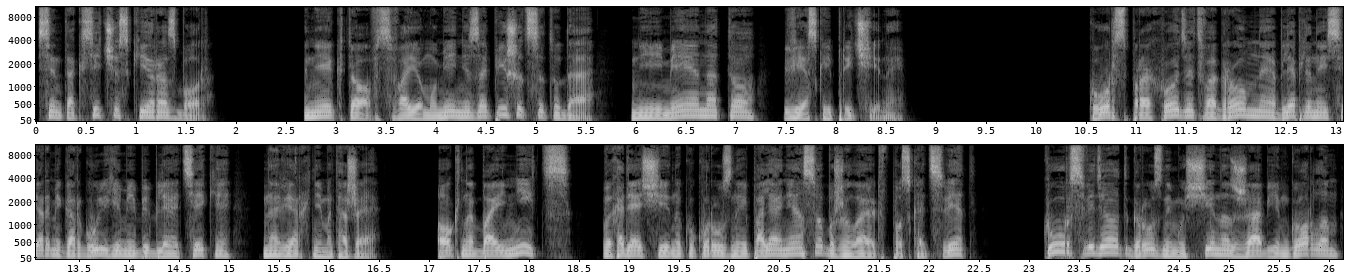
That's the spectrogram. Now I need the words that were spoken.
синтаксический разбор. Никто в своем уме не запишется туда, не имея на то веской причины. Курс проходит в огромной, облепленной серыми горгульями библиотеке на верхнем этаже. Окна бойниц выходящие на кукурузные поля, не особо желают впускать свет. Курс ведет грузный мужчина с жабьим горлом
